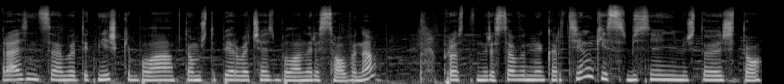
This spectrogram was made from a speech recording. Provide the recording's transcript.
Разница в этой книжке была в том, что первая часть была нарисована, просто нарисованные картинки с объяснениями, что и что.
